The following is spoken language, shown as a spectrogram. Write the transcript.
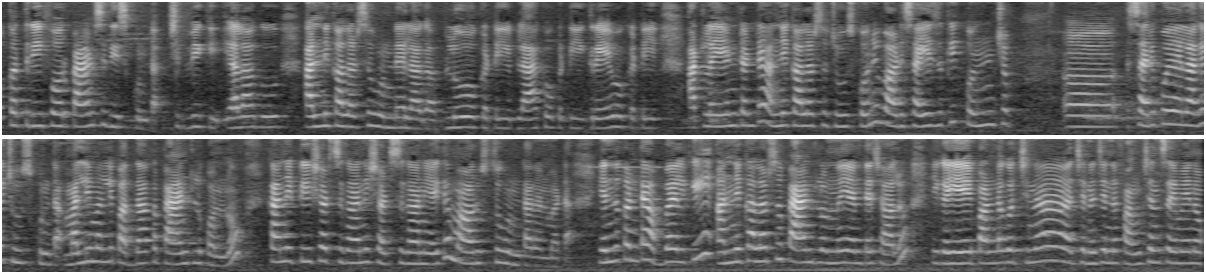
ఒక త్రీ ఫోర్ ప్యాంట్స్ తీసుకుంటా చిద్వికి. ఎలాగూ అన్ని కలర్స్ ఉండేలాగా. బ్లూ ఒకటి బ్లాక్ ఒకటి గ్రే ఒకటి. అట్లా ఏంటంటే అన్ని కలర్స్ చూసుకొని వాడి సైజుకి కొంచెం సరిపోయేలాగే చూసుకుంటా. మళ్ళీ మళ్ళీ పద్దాక ప్యాంట్లు కొన్ను కానీ టీ షర్ట్స్ కానీ షర్ట్స్ కానీ అయితే మారుస్తూ ఉంటానన్నమాట. ఎందుకంటే అబ్బాయిలకి అన్ని కలర్స్ ప్యాంట్లు ఉన్నాయి అంటే చాలు. ఇక ఏ పండగ వచ్చినా చిన్న చిన్న ఫంక్షన్స్ ఏమైనా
